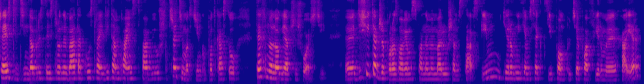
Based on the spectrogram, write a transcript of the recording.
Cześć, dzień dobry, z tej strony Beata Kustra i witam Państwa w już trzecim odcinku podcastu Technologia przyszłości. E, dzisiaj także porozmawiam z panem Mariuszem Stawskim, kierownikiem sekcji pompy ciepła firmy Haier.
